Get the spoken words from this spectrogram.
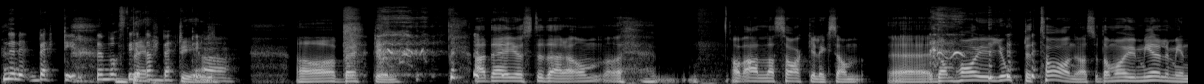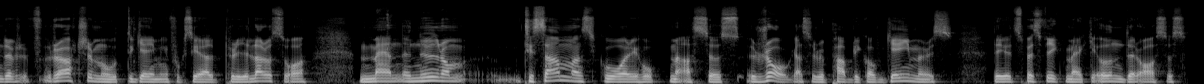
nej, nej, Bertil. Den måste Bertil. heta Bertil. Ja. ja, Bertil. Ja, det är just det där om, eh, av alla saker liksom. Eh, de har ju gjort ett tag nu, alltså de har ju mer eller mindre rört sig mot gamingfokuserade prylar och så. Men nu när de tillsammans går ihop med Asus ROG, alltså Republic of Gamers, det är ju ett specifikt märke under Asus.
